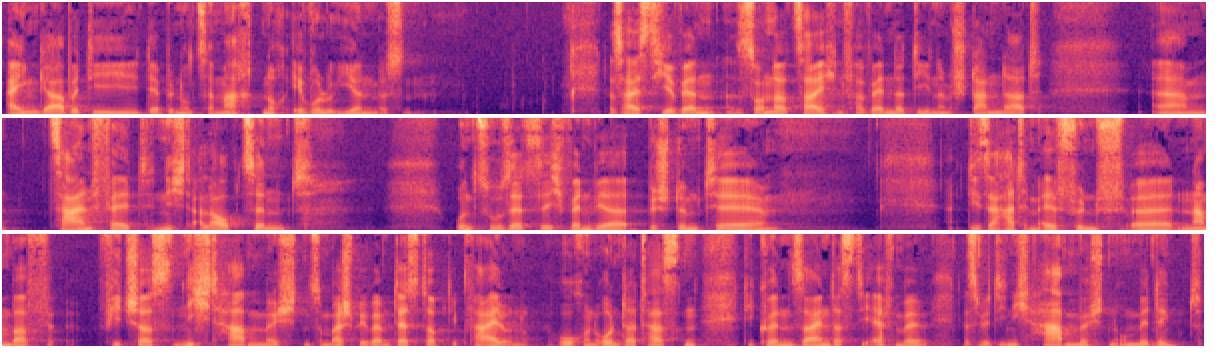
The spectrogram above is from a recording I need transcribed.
Eingabe, die der Benutzer macht, noch evaluieren müssen. Das heißt, hier werden Sonderzeichen verwendet, die in einem Standard ähm, Zahlenfeld nicht erlaubt sind. Und zusätzlich, wenn wir bestimmte diese HTML5 äh, Number Features nicht haben möchten. Zum Beispiel beim Desktop die Pfeil- und Hoch- und Runter-Tasten. Die können sein, dass die FML, dass wir die nicht haben möchten unbedingt,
